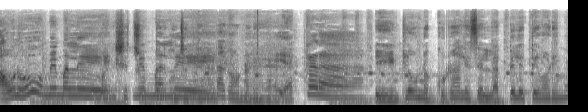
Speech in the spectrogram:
అవును మిమ్మల్ని ఉన్నాడే. ఎక్కడా? ఈ ఇంట్లో ఉన్న గుర్రాలేసే లద్దెలెత్తేవాడేమో.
